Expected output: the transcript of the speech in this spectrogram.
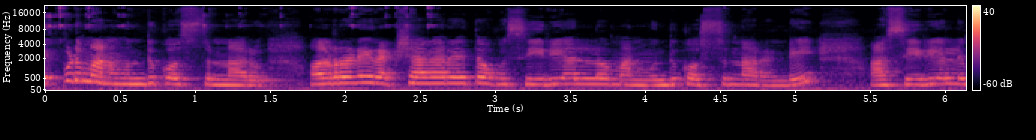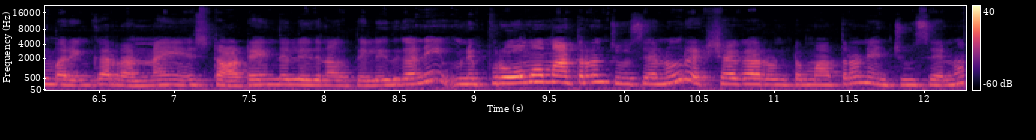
ఎప్పుడు మన ముందుకు వస్తున్నారు ఆల్రెడీ రక్షా గారు అయితే ఒక సీరియల్లో మన ముందుకు వస్తున్నారండి ఆ సీరియల్ మరి ఇంకా రన్ అయ్యి స్టార్ట్ అయిందో లేదో నాకు తెలియదు కానీ నేను ప్రోమో మాత్రం చూశాను రక్షా గారు ఉంటే మాత్రం నేను చూశాను.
